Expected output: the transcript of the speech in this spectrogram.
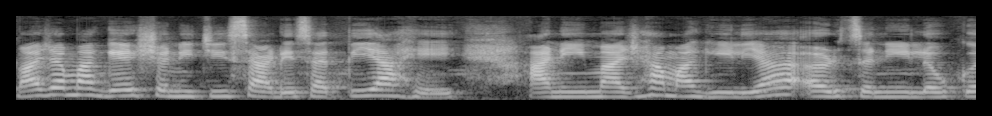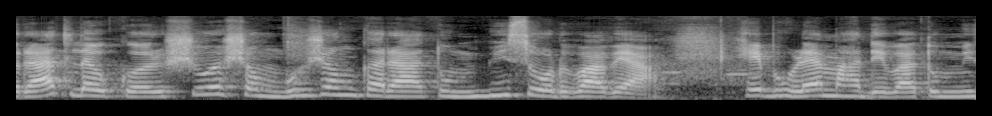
माझ्या मागे अडचणीची साडेसाती आहे. आणि माझ्या मागील या अडचणी लवकरात लवकर शिवशंभू शंकरा तुम्ही सोडवाव्या. हे भोळ्या महादेवा तुम्ही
